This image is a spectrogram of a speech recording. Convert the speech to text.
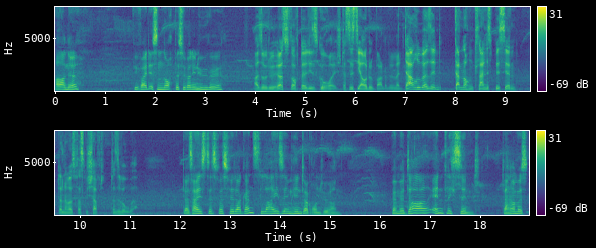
Arne, wie weit ist denn noch bis über den Hügel? Also du hörst doch da dieses Geräusch. Das ist die Autobahn. Und wenn wir darüber sind, dann noch ein kleines bisschen, dann haben wir es fast geschafft. Dann sind wir rüber. Das heißt, das, was wir da ganz leise im Hintergrund hören, wenn wir da endlich sind, dann haben wir es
